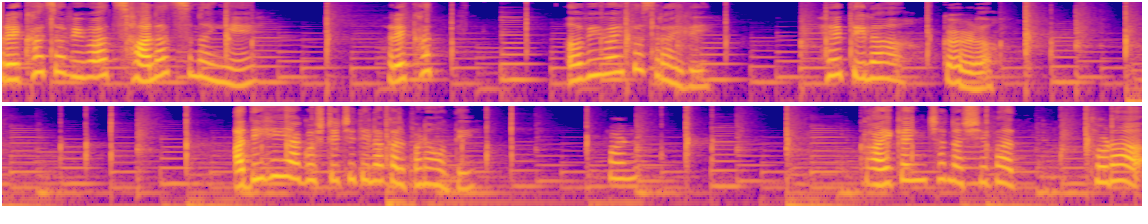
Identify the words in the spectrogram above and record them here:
रेखाचा विवाह झालाच नाहीये. रेखा अविवाहितच राहिली. हे तिला कळलं. आधीही या गोष्टीची तिला कल्पना होती. पण काही काहींच्या नशिबात थोडा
